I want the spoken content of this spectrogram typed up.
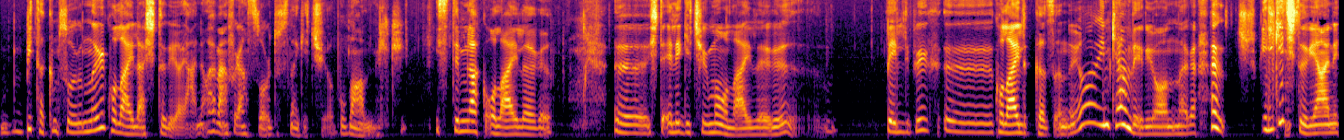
bir takım sorunları kolaylaştırıyor. Yani hemen Fransız ordusuna geçiyor bu mal mülk. İstimlak olayları, e, işte ele geçirme olayları belli bir e, kolaylık kazanıyor. imkan veriyor onlara. Ha, yani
